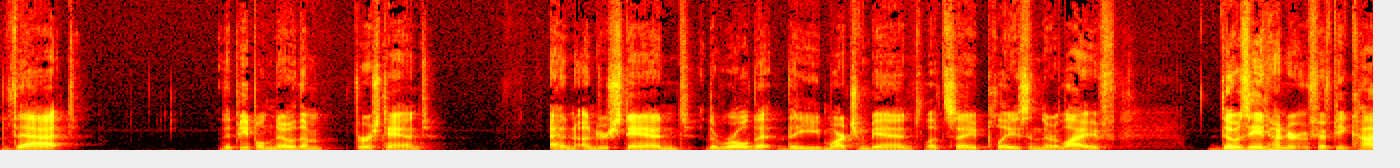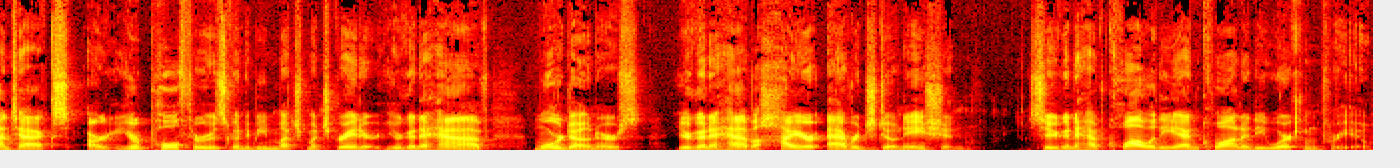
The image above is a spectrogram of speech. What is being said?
that the people know them firsthand and understand the role that the marching band, let's say, plays in their life, those 850 contacts are your pull through is going to be much, much greater. You're going to have more donors you're going to have a higher average donation. So you're going to have quality and quantity working for you.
